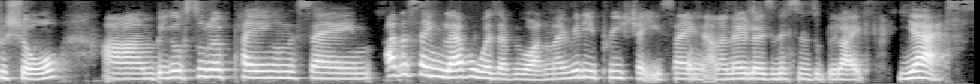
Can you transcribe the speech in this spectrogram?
for sure um, but you're sort of playing on the same at the same level as everyone. And i really appreciate you saying that. And i know loads of listeners will be like yes.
